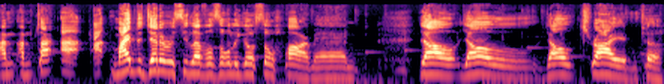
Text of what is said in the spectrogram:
I'm, I'm, uh, uh, my degeneracy levels only go so far, man. Y'all, y'all, y'all trying to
